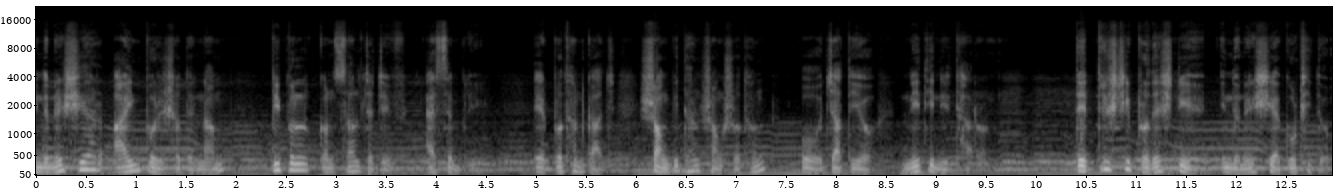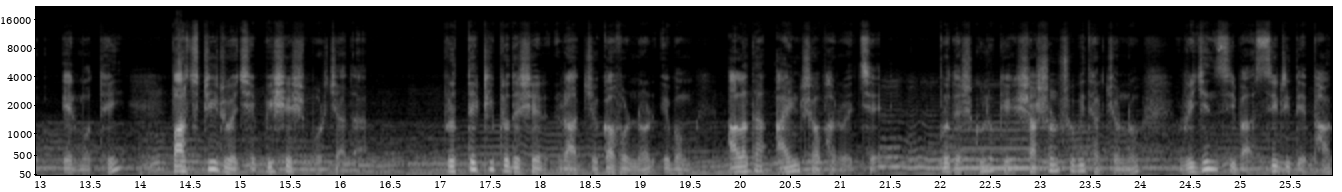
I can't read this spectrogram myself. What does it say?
ইন্দোনেশিয়ার আইন পরিষদের নাম পিপল কনসালটেটিভ অ্যাসেম্বলি। এর প্রধান কাজ সংবিধান সংশোধন ও জাতীয় নীতি নির্ধারণ। তেত্রিশটি প্রদেশ নিয়ে ইন্দোনেশিয়া গঠিত। এর মধ্যে পাঁচটি রয়েছে বিশেষ মর্যাদা। প্রত্যেকটি প্রদেশের রাজ্য গভর্নর এবং আলাদা আইনসভা রয়েছে। প্রদেশগুলোকে শাসন সুবিধার জন্য রিজেন্সি বা সিটিতে ভাগ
